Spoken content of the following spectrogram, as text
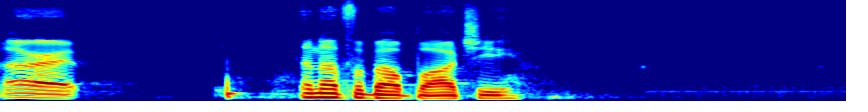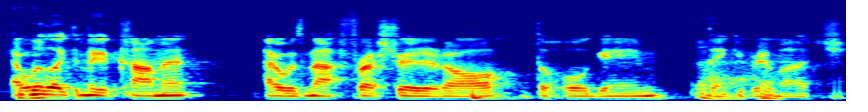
All right. Enough about bocce. I would like to make a comment. I was not frustrated at all the whole game. Thank you very much.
